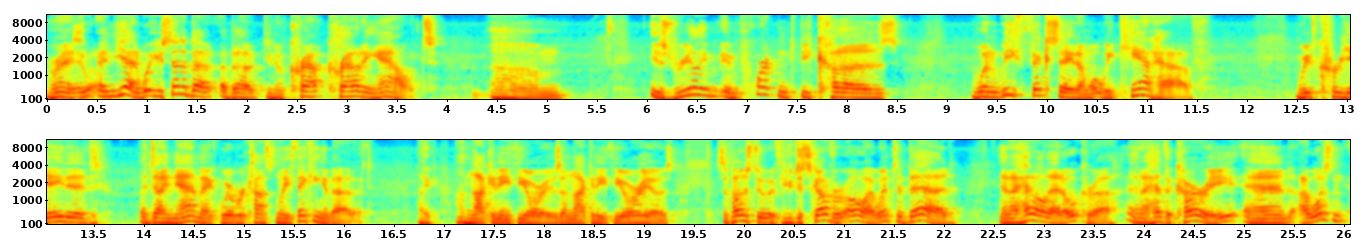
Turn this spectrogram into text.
Right, so. and, and, yeah, what you said about about you know crowd, crowding out um, is really important because when we fixate on what we can't have, we've created a dynamic where we're constantly thinking about it. Like, I'm not going to eat the Oreos. I'm not going to eat the Oreos supposed to, if you discover, oh, I went to bed and I had all that okra and I had the curry and I wasn't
